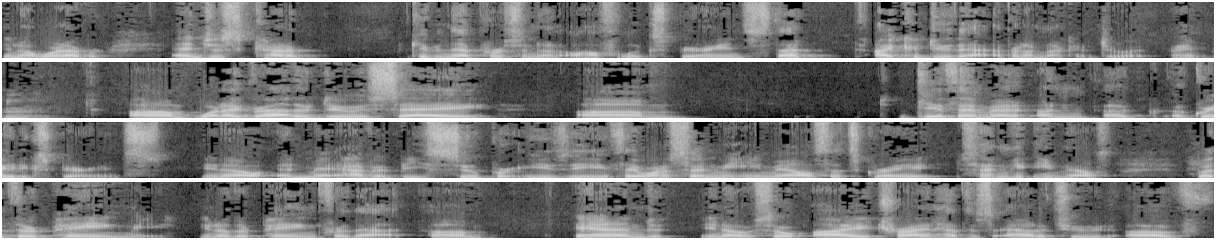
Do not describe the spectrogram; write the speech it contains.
you know, whatever. And just kind of giving that person an awful experience. That I could do that, but I'm not going to do it. Right. Mm. Um, what I'd rather do is say. Um, give them a, a, a, great experience you know, and have it be super easy. If they want to send me emails, that's great. Send me emails, but they're paying me. You know, they're paying for that. Um, and you know, so I try and have this attitude of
